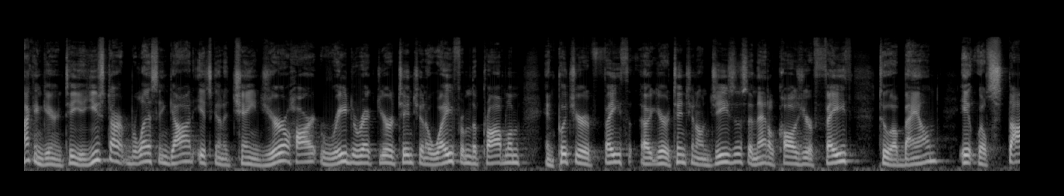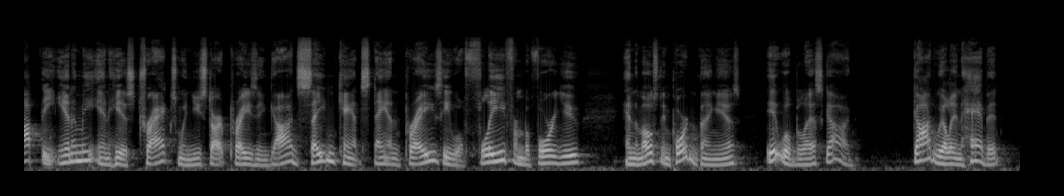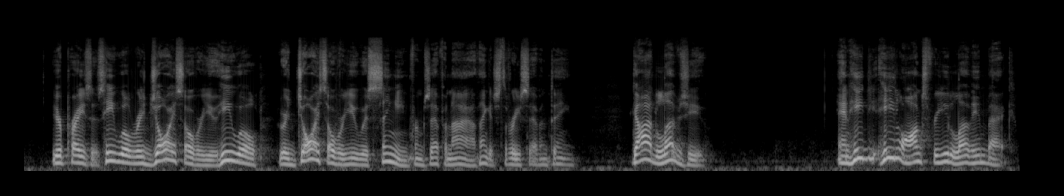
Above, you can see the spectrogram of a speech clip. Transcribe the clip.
I can guarantee you, you start blessing God, it's going to change your heart, redirect your attention away from the problem, and put your faith, uh, your attention on Jesus, and that'll cause your faith to abound. It will stop the enemy in his tracks when you start praising God. Satan can't stand praise. He will flee from before you. And the most important thing is, it will bless God. God will inhabit your praises. He will rejoice over you. He will rejoice over you with singing from Zephaniah. I think it's 317. God loves you. And he, he longs for you to love Him back.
